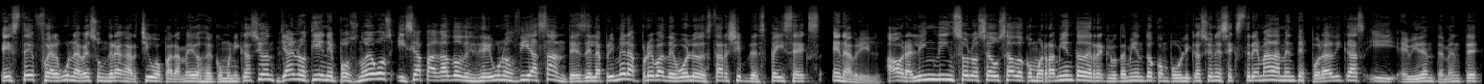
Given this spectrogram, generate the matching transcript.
Este fue alguna vez un gran archivo para medios de comunicación, ya no tiene posts nuevos y se ha apagado desde unos días antes de la primera prueba de vuelo de Starship de SpaceX en abril. Ahora, LinkedIn solo se ha usado como herramienta de reclutamiento con publicaciones extremadamente esporádicas y, evidentemente,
